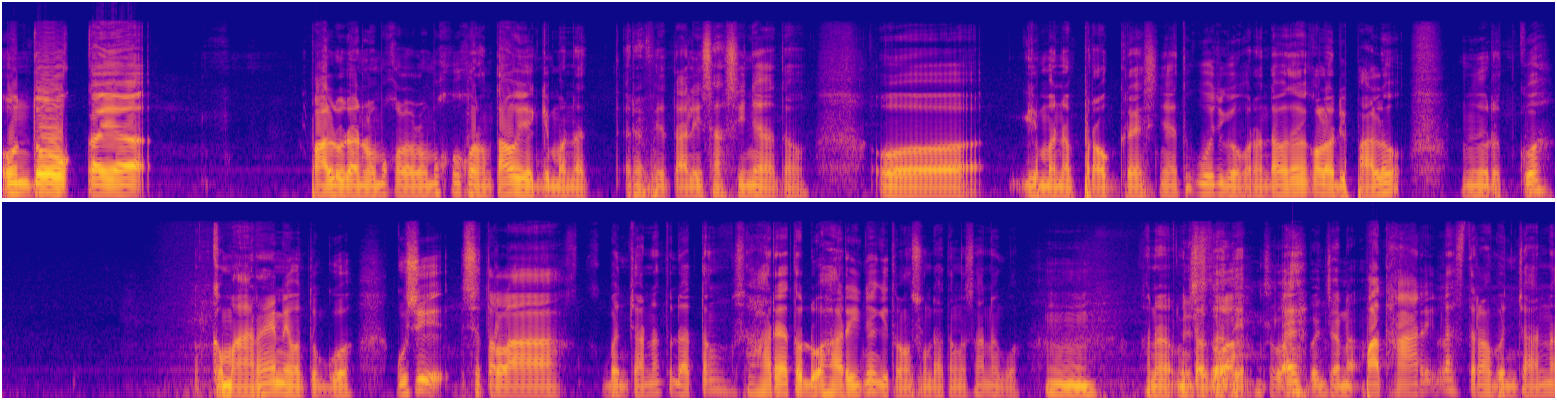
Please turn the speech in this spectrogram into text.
Untuk kayak Palu dan Lombok kalau Lombok gue kurang tahu ya gimana revitalisasinya atau oh, gimana progresnya itu gue juga kurang tahu tapi kalau di Palu menurut gue kemarin ya untuk gue gue sih setelah bencana tuh datang sehari atau dua harinya gitu langsung datang ke sana gue Hmm. karena minta Setelah- gantiin setelah eh bencana. empat hari lah setelah bencana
